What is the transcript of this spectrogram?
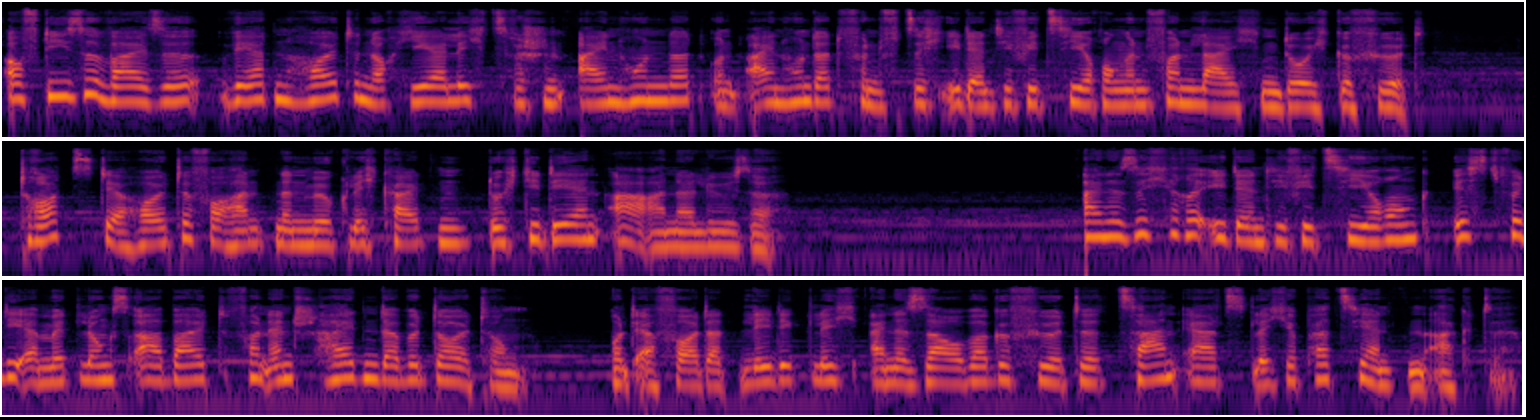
Auf diese Weise werden heute noch jährlich zwischen 100 und 150 Identifizierungen von Leichen durchgeführt, trotz der heute vorhandenen Möglichkeiten durch die DNA-Analyse. Eine sichere Identifizierung ist für die Ermittlungsarbeit von entscheidender Bedeutung und erfordert lediglich eine sauber geführte zahnärztliche Patientenakte.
